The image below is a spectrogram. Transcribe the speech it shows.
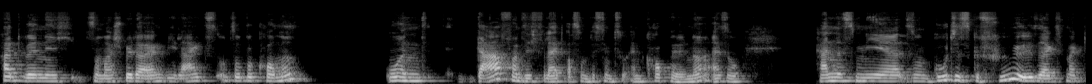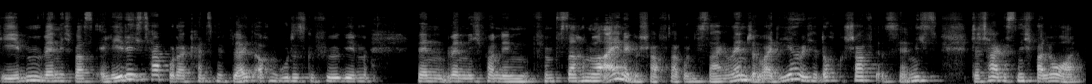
hat, wenn ich zum Beispiel da irgendwie Likes und so bekomme und davon sich vielleicht auch so ein bisschen zu entkoppeln. Ne? Also kann es mir so ein gutes Gefühl, sag ich mal, geben, wenn ich was erledigt habe, oder kann es mir vielleicht auch ein gutes Gefühl geben, wenn, wenn ich von den fünf Sachen nur eine geschafft habe und ich sage, Mensch, aber die habe ich ja doch geschafft. Es ist ja nichts, der Tag ist nicht verloren.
